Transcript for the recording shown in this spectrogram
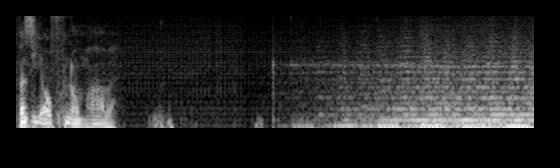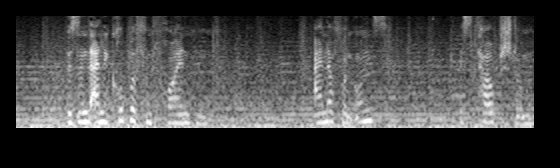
was ich aufgenommen habe. Wir sind eine Gruppe von Freunden. Einer von uns ist taubstumm.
